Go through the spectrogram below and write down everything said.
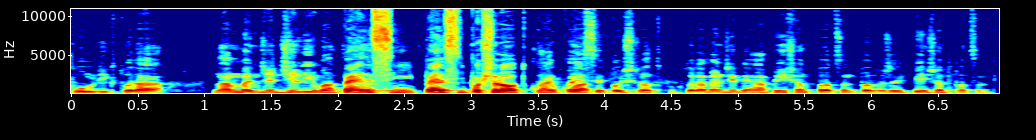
puli, która nam będzie dzieliła te, pensji, pensji pośrodku. Tak, dokładnie. pensji pośrodku, która będzie miała 50% powyżej, 50% poniżej.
